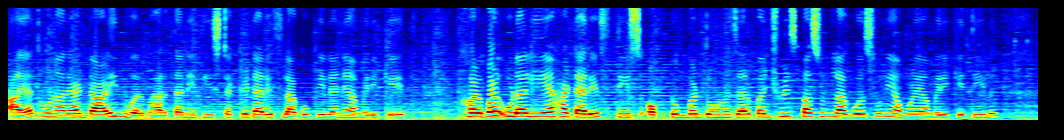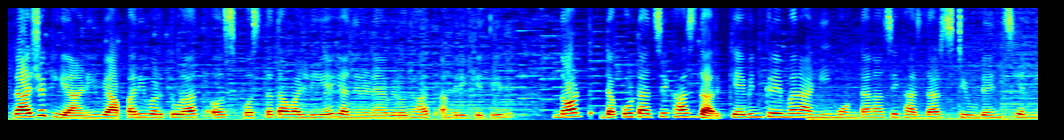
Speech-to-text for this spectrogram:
आयात होणाऱ्या डाळींवर भारताने तीस टक्के टॅरिफ लागू केल्याने अमेरिकेत खळबळ उडाली आहे हा टॅरिफ तीस ऑक्टोबर दोन हजार पंचवीसपासून लागू असून यामुळे अमेरिकेतील राजकीय आणि व्यापारी वर्तुळात अस्वस्थता वाढली आहे या निर्णयाविरोधात अमेरिकेतील नॉर्थ डकोटाचे खासदार केविन क्रेमर आणि मोंटानाचे खासदार स्टीव डेन्स यांनी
